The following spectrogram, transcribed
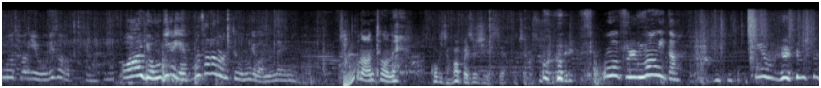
우와 자기 요리사 같아. 와 연기가 예쁜 사람한테 오는 게 맞네. 자꾸 나한테 오네. 고기 잠깐 빼주시겠어요? 제가 우와 불멍이다. 이거 불멍.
